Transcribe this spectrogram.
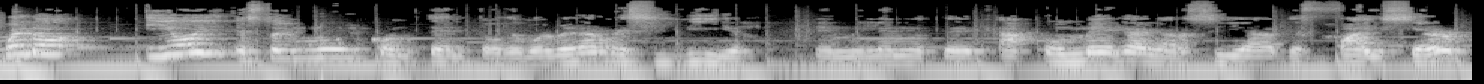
Bueno, y hoy estoy muy contento de volver a recibir en Milenio Tech a Omega García de Pfizer.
